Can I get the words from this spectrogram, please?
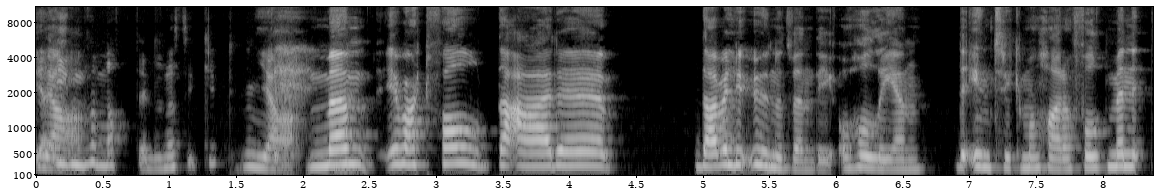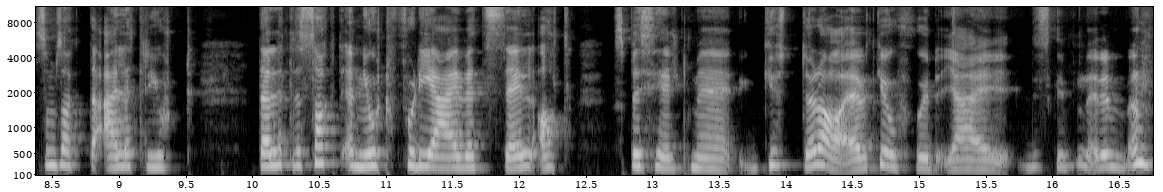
Ja, Ja. innenfor matte eller noe sikkert. Ja, men i hvert fall, det er eh, Det er veldig unødvendig å holde igjen det inntrykket man har av folk, men som sagt, det er lettere gjort. Det er lettere sagt enn gjort, fordi jeg vet selv at spesielt med gutter, da Jeg vet ikke hvorfor jeg diskriminerer, men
